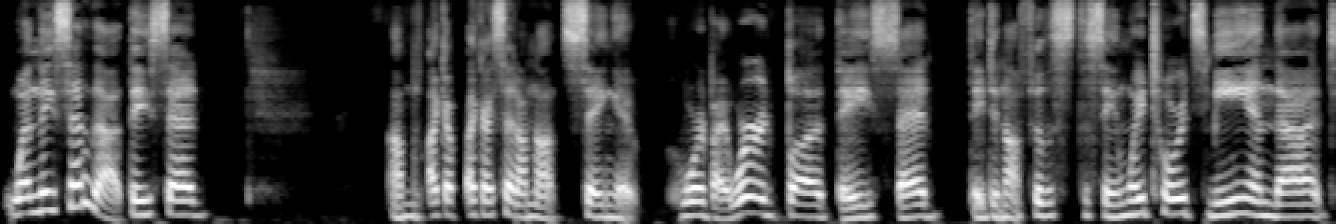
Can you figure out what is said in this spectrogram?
when they said that. They said, um, like, like I said, I'm not saying it word by word, but they said they did not feel this, the same way towards me and that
